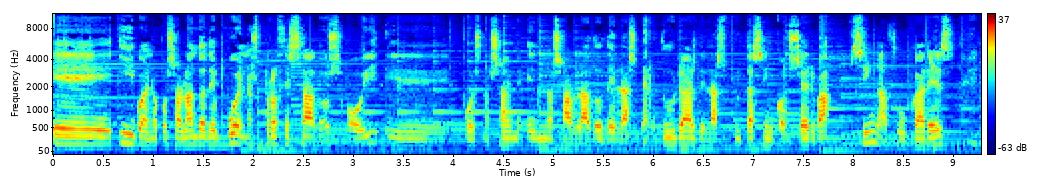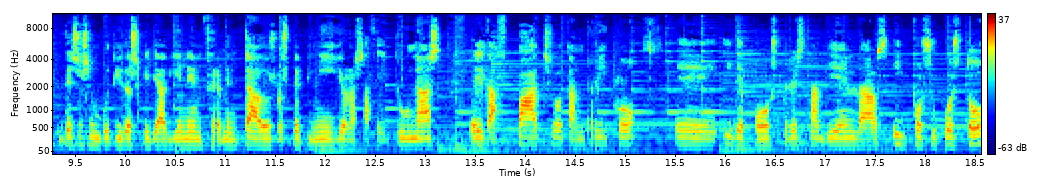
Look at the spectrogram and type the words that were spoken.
eh, y bueno, pues hablando de buenos procesados, hoy eh, pues nos ha, eh, nos ha hablado de las verduras, de las frutas en conserva, sin azúcares, de esos embutidos que ya vienen fermentados, los pepinillos, las aceitunas, el gazpacho tan rico. y de postres también las y por supuesto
